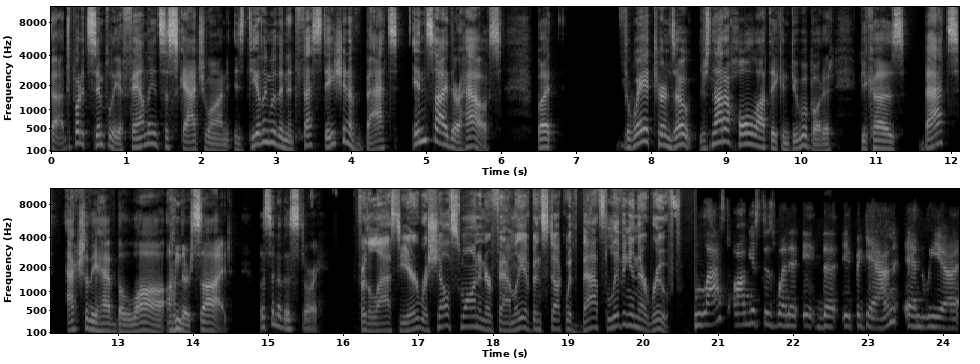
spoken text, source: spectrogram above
Uh, to put it simply, a family in Saskatchewan is dealing with an infestation of bats inside their house, but the way it turns out, there's not a whole lot they can do about it because bats actually have the law on their side. Listen to this story. For the last year, Rochelle Swan and her family have been stuck with bats living in their roof. last August is when it it, the, it began, and we uh,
